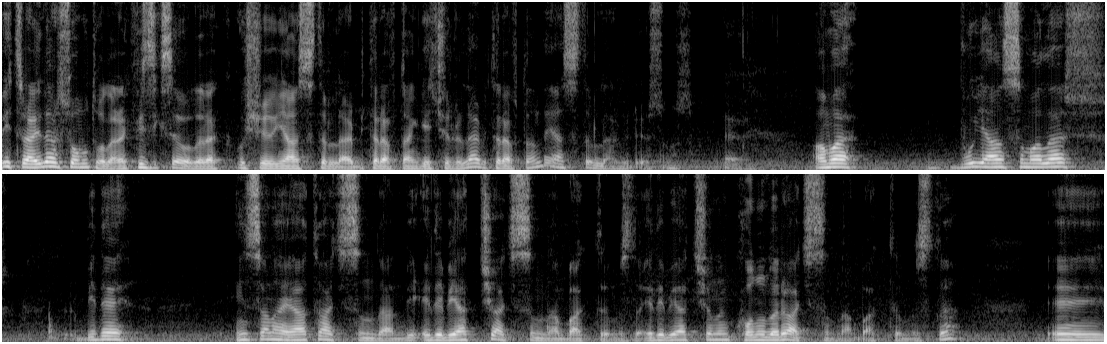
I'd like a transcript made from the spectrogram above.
vitraylar somut olarak, fiziksel olarak ışığı yansıtırlar. Bir taraftan geçirirler, bir taraftan da yansıtırlar biliyorsunuz. Evet. Ama bu yansımalar bir de insan hayatı açısından, bir edebiyatçı açısından baktığımızda, edebiyatçının konuları açısından baktığımızda e,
